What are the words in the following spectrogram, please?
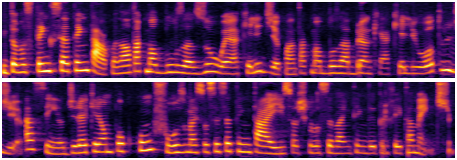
Então você tem que se atentar. Quando ela tá com uma blusa azul, é aquele dia. Quando ela tá com uma blusa branca, é aquele outro dia. Assim, eu diria que ele é um pouco confuso, mas se você se atentar a isso, acho que você vai entender perfeitamente.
